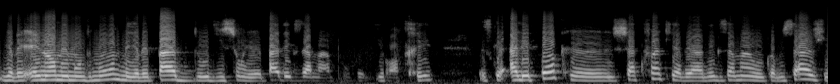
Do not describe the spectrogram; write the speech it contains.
il y avait énormément de monde, mais il n'y avait pas d'audition, il n'y avait pas d'examen pour y rentrer. Parce qu'à l'époque, euh, chaque fois qu'il y avait un examen ou comme ça, je,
